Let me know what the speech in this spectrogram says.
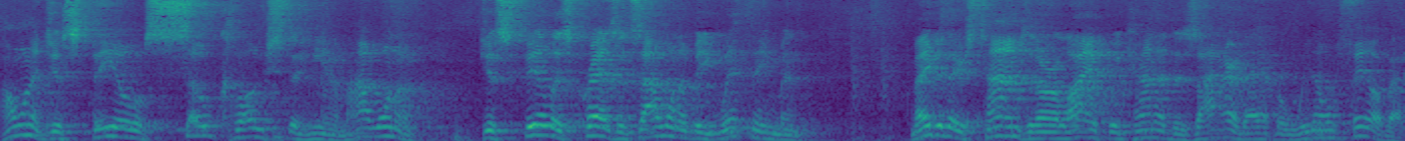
I want to just feel so close to Him. I want to just feel His presence. I want to be with Him. And maybe there's times in our life we kind of desire that, but we don't feel that.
